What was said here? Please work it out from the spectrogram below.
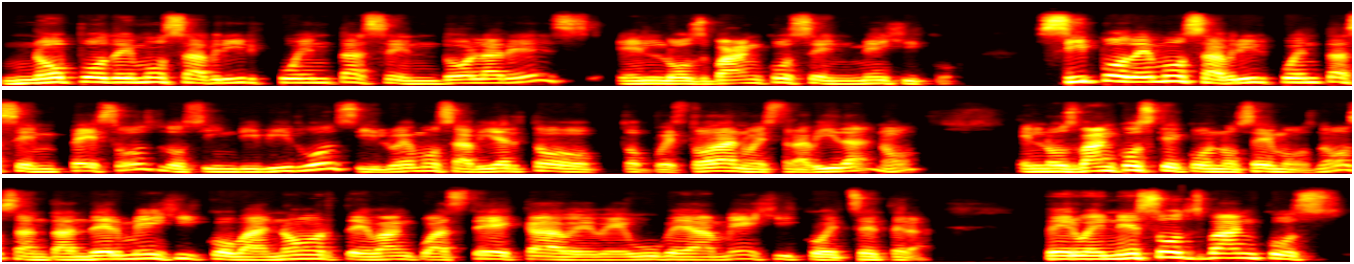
no podemos abrir cuentas en dólares en los bancos en México. Sí podemos abrir cuentas en pesos los individuos y lo hemos abierto pues toda nuestra vida, ¿no? En los bancos que conocemos, ¿no? Santander México, Banorte, Banco Azteca, BBVA México, etcétera. Pero en esos bancos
